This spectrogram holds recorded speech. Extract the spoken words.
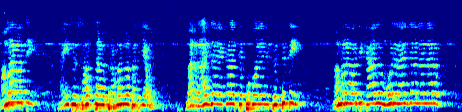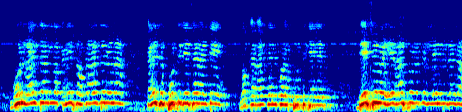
అమరావతి ఐదు సంవత్సరాలు భ్రమంలో బతికాం. మన రాజధాని ఎక్కడో చెప్పుకోలేని దుస్థితి అమరావతి కాదు మూడు రాజధానులు అన్నారు. మూడు రాజధానుల్లో కనీసం ఒక రాజధాని కనీసం పూర్తి చేశారంటే ఒక్క రాజధాని కూడా పూర్తి చేయలేదు. దేశంలో ఏ రాష్ట్రంలో లేని విధంగా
